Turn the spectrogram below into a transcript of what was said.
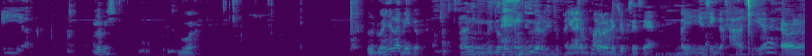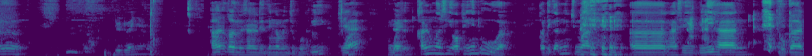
Iya lu bis gua. Dua-duanya lah bego. Anjing gitu kan penting juga lo hidup. Ya kan? Kalau udah sukses ya. Oh, iya sih nggak salah sih ya. Tahu lo lu. Dua-duanya. Kan kalau misalnya ditinggal mencukupi ya. Buat- kan lu ngasih opsinya dua. Ketika lu cuma eh, ngasih pilihan bukan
